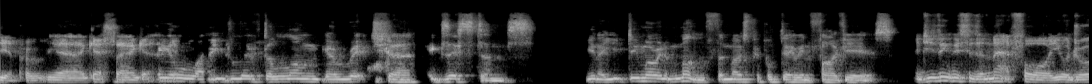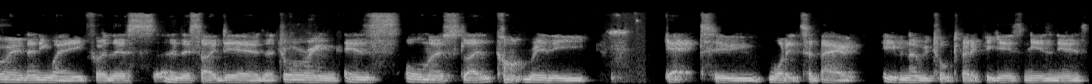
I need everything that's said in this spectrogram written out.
yeah, probably. Yeah, I guess I get. I get feel like you'd lived a longer richer existence You know, you'd do more in a month than most people do in five years. And do you think this is a metaphor you're drawing anyway for this uh, this idea that drawing is almost like can't really get to what it's about, even though we've talked about it for years and years and years.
